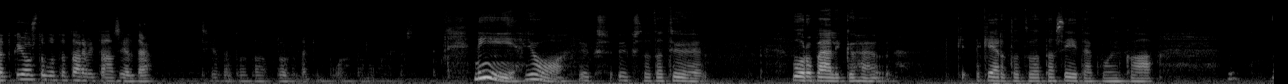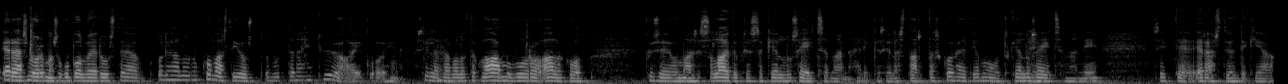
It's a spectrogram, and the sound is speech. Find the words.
Että joustavuutta tarvitaan sieltä, sieltä tuota, toiseltakin puolelta nuorilta sitten. Niin, joo. Yksi, yksi tota työ, vuoropäällikköhän ke- kertoi tuota siitä, kuinka eräs nuoremman sukupolven edustaja oli halunnut kovasti joustavuutta näihin työaikoihin. Sillä Mm. tavalla, että kun aamuvuoro alkoi kyseenomaisessa laitoksessa kello seitsemän, eli siellä starttasi koneet ja muut kello Mm. seitsemän, niin sitten eräs työntekijä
